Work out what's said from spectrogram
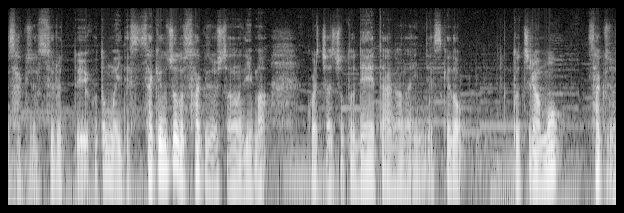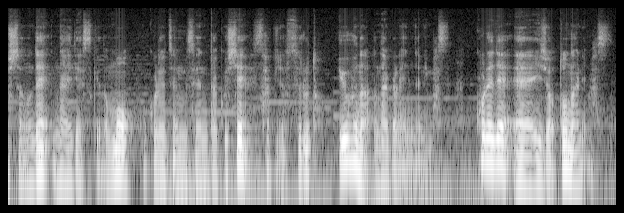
削除するということもいいです。先ほどちょっと削除したので今こっちはちょっとデータがないんですけどどちらも削除したのでないですけどもこれを全部選択して削除するというふうな流れになります。これで、え以上となります。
